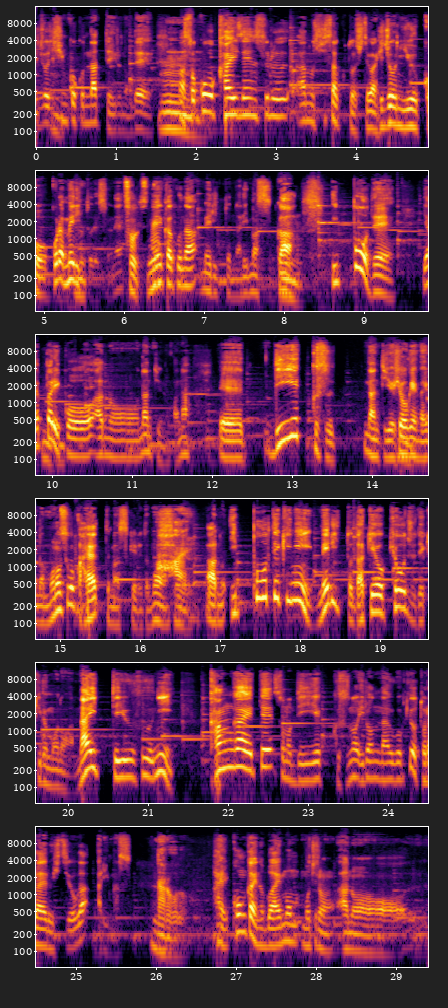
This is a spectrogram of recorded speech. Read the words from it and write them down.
非常に深刻になっているので、うん。まあ、そこを改善するあの施策としては非常に有効。これはメリットですよね、そうですね。明確なメリットになりますが、うん。一方でやっぱりこう、あのなんていうのかな、えー DX なんていう表現が今ものすごく流行ってますけれども、はい。あの一方的にメリットだけを享受できるものはないっていうふうに考えてその DX のいろんな動きを捉える必要があります。なるほど。はい、今回の場合ももちろん、あのー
